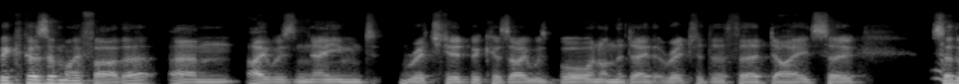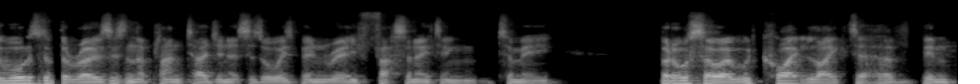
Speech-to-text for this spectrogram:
because of my father. Um, I was named Richard because I was born on the day that Richard III died. So, so the Wars of the Roses and the Plantagenets has always been really fascinating to me. But also, I would quite like to have been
